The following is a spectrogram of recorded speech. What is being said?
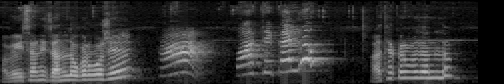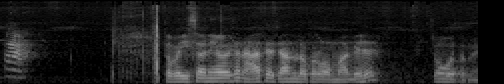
હવે ઈશાની ચાંદલો કરવો છે? હાથે કરવો ચાંદલો? તો ભાઈ ઈશાની હવે છે ને હાથે ચાંદલો કરવા માગે છે. જોવો તમે.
